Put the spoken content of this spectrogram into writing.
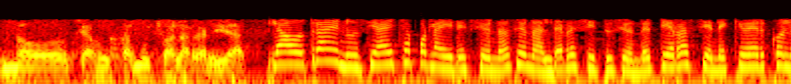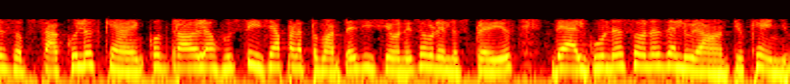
no se ajusta mucho a la realidad. La otra denuncia hecha por la Dirección Nacional de Restitución de Tierras tiene que ver con los obstáculos que ha encontrado la justicia para tomar decisiones sobre los predios de algunas zonas del Urabá antioqueño.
